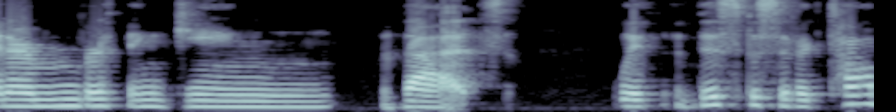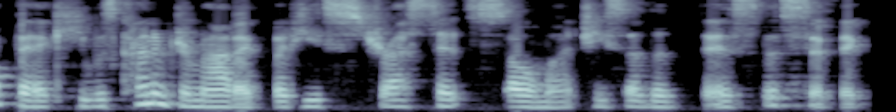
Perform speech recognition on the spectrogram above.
And I remember thinking that with this specific topic, he was kind of dramatic, but he stressed it so much. He said that this specific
